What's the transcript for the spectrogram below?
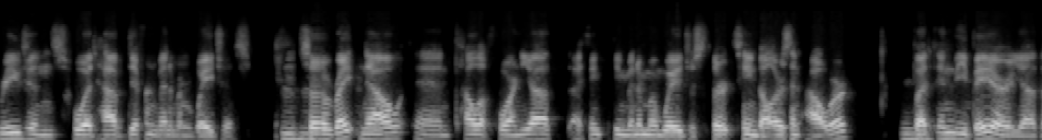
regions would have different minimum wages. Mm-hmm. So right now in California, I think the minimum wage is thirteen dollars an hour, mm-hmm. but in the Bay Area,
